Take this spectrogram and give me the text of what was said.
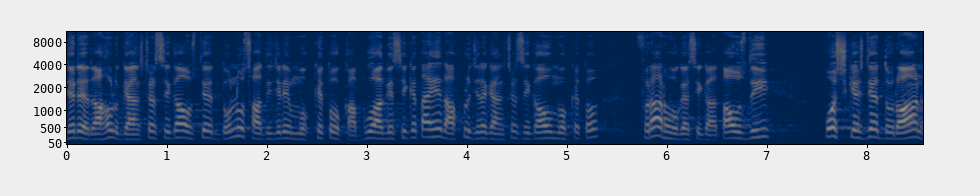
ਜਿਹੜੇ ਰਾਹੁਲ ਗੈਂਗਸਟਰ ਸੀਗਾ ਉਸਦੇ ਦੋਨੋਂ ਸਾਥੀ ਜਿਹੜੇ ਮੌਕੇ ਤੋਂ ਕਾਬੂ ਆ ਗਏ ਸੀਗੇ, ਤਾਂ ਇਹ ਰਾਹੁਲ ਜਿਹੜਾ ਗੈਂਗਸਟਰ ਸੀਗਾ, ਉਹ ਮੌਕੇ ਤੋਂ ਫਰਾਰ ਹੋ ਗਿਆ ਸੀਗਾ। ਤਾਂ ਉਸਦੀ ਪੁੱਛਗਿੱਛ ਦੇ ਦੌਰਾਨ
